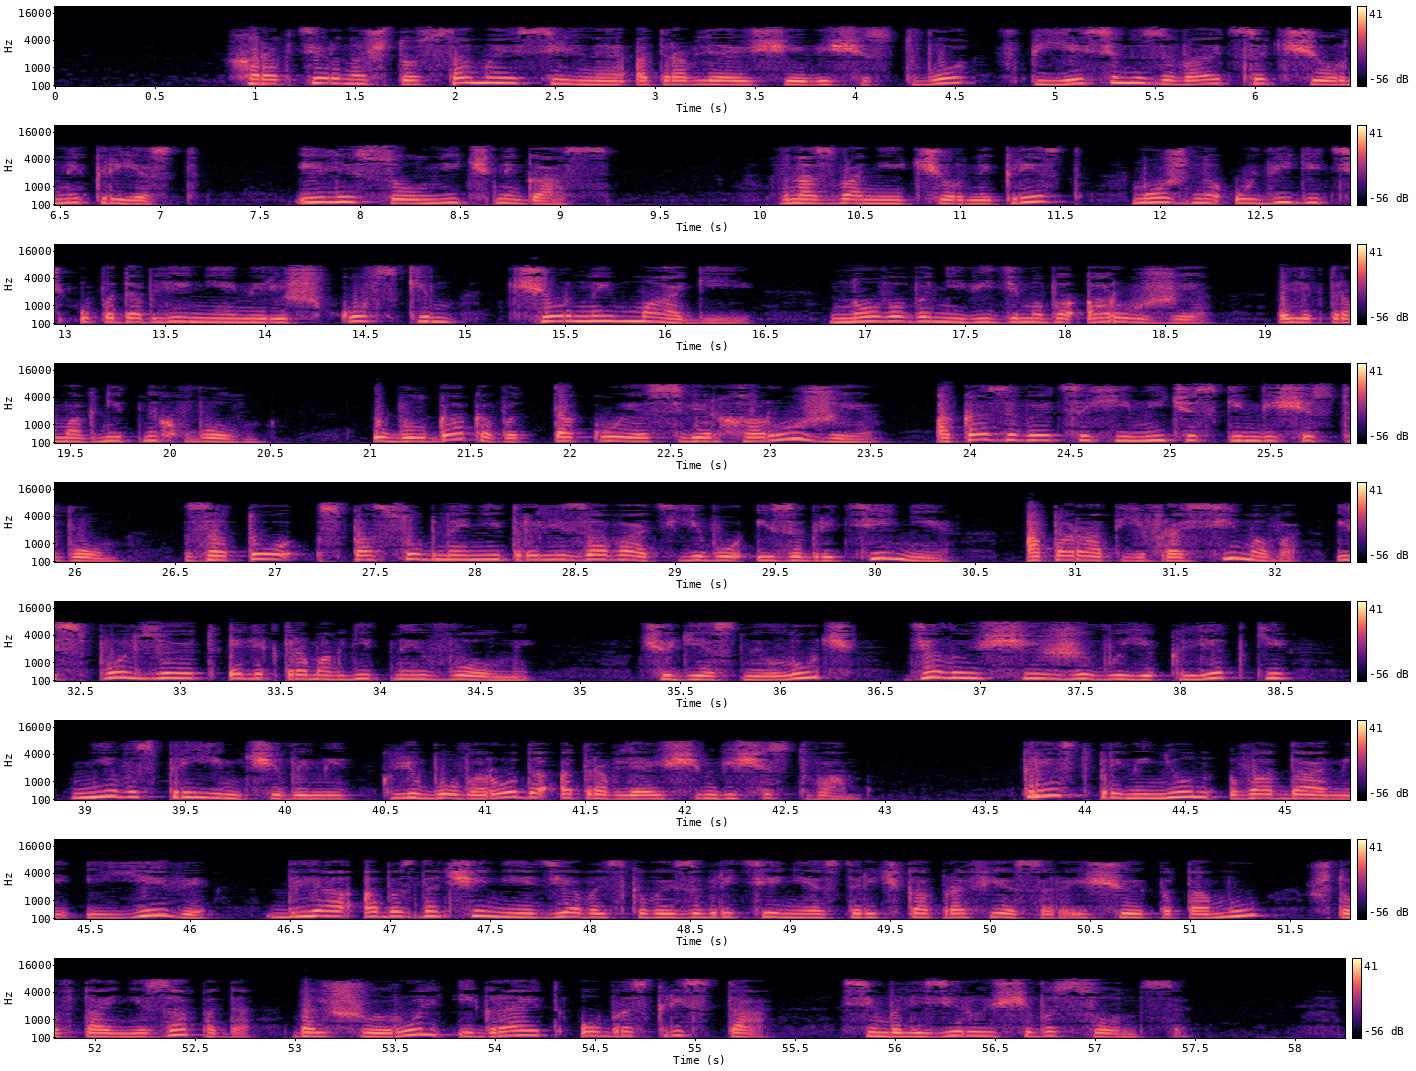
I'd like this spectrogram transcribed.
Характерно, что самое сильное отравляющее вещество в пьесе называется «черный крест» или «солнечный газ». В названии «черный крест» можно увидеть уподобление Мережковским черной магии, нового невидимого оружия, электромагнитных волн. У Булгакова такое сверхоружие оказывается химическим веществом, зато способное нейтрализовать его изобретение, аппарат Ефросимова использует электромагнитные волны, чудесный луч, делающий живые клетки невосприимчивыми к любого рода отравляющим веществам. Крест применен в Адаме и Еве для обозначения дьявольского изобретения старичка-профессора еще и потому, что в «Тайне Запада» большую роль играет образ креста, символизирующего солнце.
